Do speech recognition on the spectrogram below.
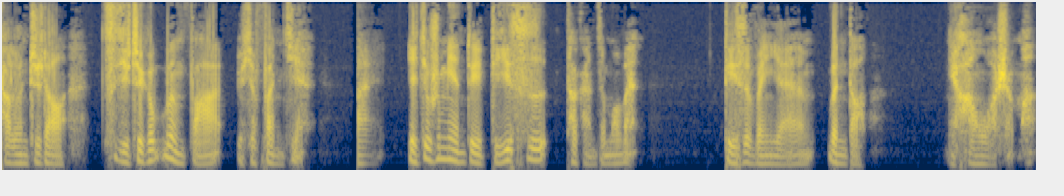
卡伦知道自己这个问法有些犯贱，哎，也就是面对迪斯，他敢这么问。迪斯闻言问道：“你喊我什么？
